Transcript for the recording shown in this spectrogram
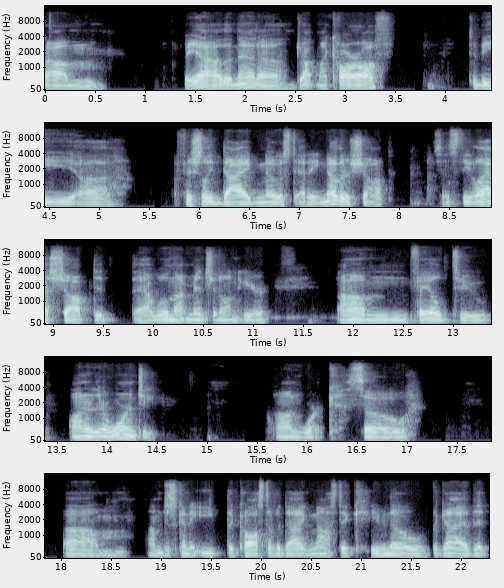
Um, but yeah, other than that, uh, dropped my car off to be uh, officially diagnosed at another shop since the last shop that I will not mention on here um, failed to honor their warranty on work. So um, I'm just going to eat the cost of a diagnostic, even though the guy that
